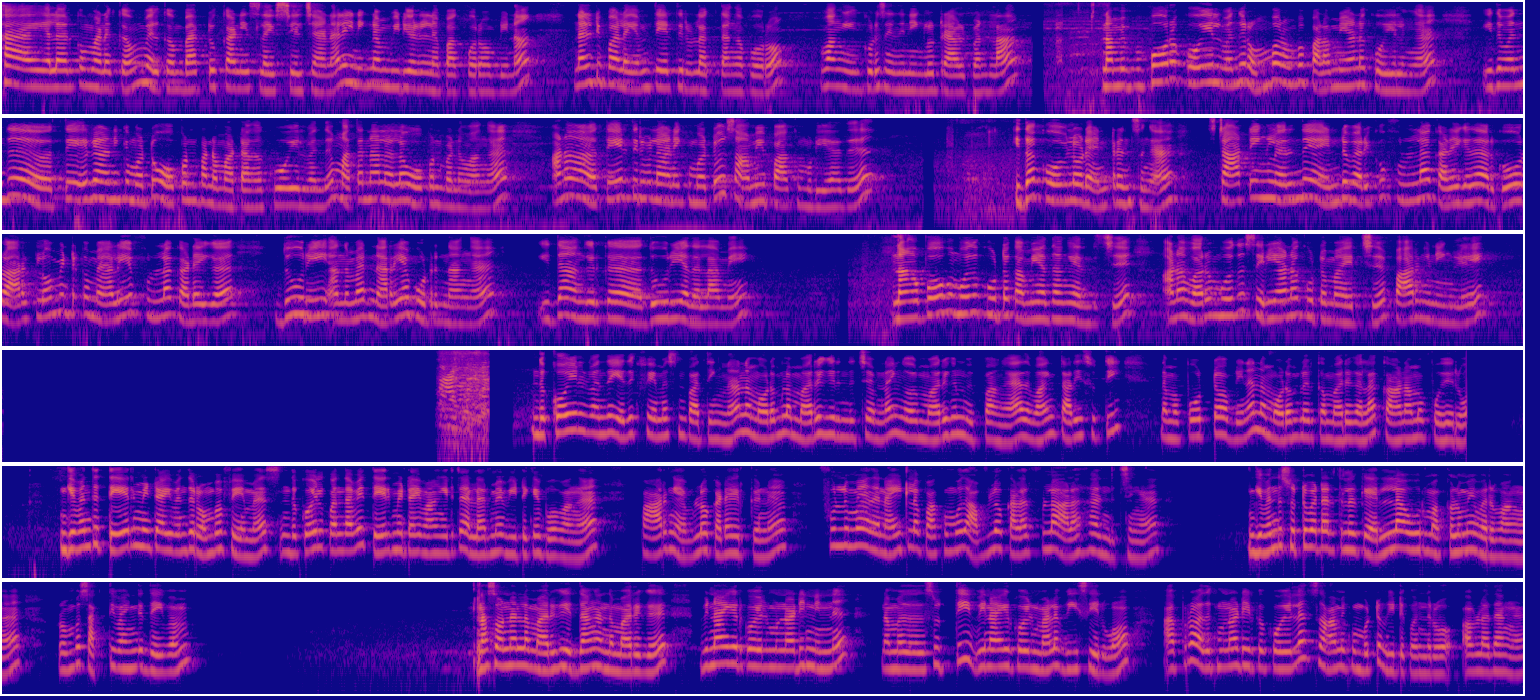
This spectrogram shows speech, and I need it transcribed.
Hi எல்லாருக்கும் வணக்கம். Welcome back to Kani's life style channel இன்றைக்கி நம்ம வீடியோவில் என்ன பார்க்க போகிறோம் அப்படின்னா நல்டிப்பாளையம் தேர் திருவிழாக்கு தாங்க போகிறோம் வாங்க எங்கள் கூட சேர்ந்து நீங்களும் ட்ராவல் பண்ணலாம். நம்ம இப்போ போகிற கோயில் வந்து ரொம்ப ரொம்ப பழமையான கோயிலுங்க. இது வந்து தேர் அன்னைக்கு மட்டும் ஓப்பன் பண்ண மாட்டாங்க. கோயில் வந்து மற்ற நாளெல்லாம் ஓப்பன் பண்ணுவாங்க. ஆனால் தேர் திருவிழா அன்னைக்கு மட்டும் சாமி பார்க்க முடியாது. இதான் கோவிலோட என்ட்ரன்ஸுங்க ஸ்டார்டிங்லேருந்து எண்டு வரைக்கும் ஃபுல்லாக கடைகள் தான் இருக்கும். ஒரு அரை கிலோமீட்டருக்கு மேலேயே ஃபுல்லாக கடைகள் தூரி அந்த மாதிரி நிறையா போட்டிருந்தாங்க. இதுதான் அங்கே இருக்க தூரி அதெல்லாமே. நாங்கள் போகும்போது கூட்டம் கம்மியாக தாங்க இருந்துச்சு. ஆனால் வரும்போது சரியான கூட்டமாயிருச்சு. பாருங்கள் நீங்களே. இந்த கோயில் வந்து எதுக்கு ஃபேமஸ்னு பார்த்தீங்கன்னா நம்ம உடம்புல மருகு இருந்துச்சு அப்படின்னா இங்கே ஒரு மருகுன்னு விற்பாங்க. அதை வாங்கி தலை சுற்றி நம்ம போட்டோம் அப்படின்னா நம்ம உடம்புல இருக்க மருகெல்லாம் காணாமல் போயிடும் இங்கே வந்து தேர் மிட்டாய் வந்து ரொம்ப ஃபேமஸ் இந்த கோயிலுக்கு வந்தாவே தேர் மிட்டாய் வாங்கிட்டு தான் எல்லாருமே வீட்டுக்கே போவாங்க. பாருங்கள் எவ்வளோ கடை இருக்குன்னு. ஃபுல்லுமே அதை நைட்டில் பார்க்கும்போது அவ்வளோ கலர்ஃபுல்லாக அழகாக இருந்துச்சுங்க. இங்கே வந்து சுற்று வட்டாரத்தில் இருக்க எல்லா ஊர் மக்களுமே வருவாங்க. ரொம்ப சக்தி வாய்ந்த தெய்வம். நான் சொன்னேன்ல மருகு இதுதாங்க அந்த மருகு. விநாயகர் கோயில் முன்னாடி நின்று நம்ம சுற்றி விநாயகர் கோயில் மேலே வீசிடுவோம் அப்புறம் அதுக்கு முன்னாடி இருக்க கோயிலில் சாமி கும்பிட்டு வீட்டுக்கு வந்துடுவோம் அவ்வளோதாங்க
